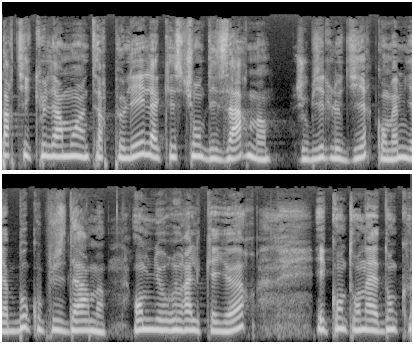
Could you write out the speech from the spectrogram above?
particulièrement interpellée. La question des armes, j'ai oublié de le dire, quand même, il y a beaucoup plus d'armes en milieu rural qu'ailleurs. Et quand on a donc,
